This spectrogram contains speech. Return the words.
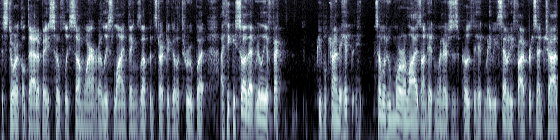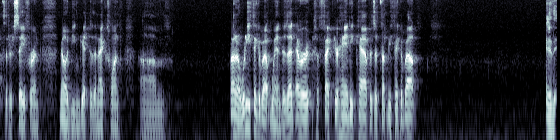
historical database, hopefully somewhere, or at least line things up and start to go through. But I think you saw that really affect people trying to hit someone who more relies on hitting winners as opposed to hitting maybe 75% shots that are safer and knowing you can get to the next one. Um, I don't know. What do you think about wind? Does that ever affect your handicap? Is it something you think about? It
